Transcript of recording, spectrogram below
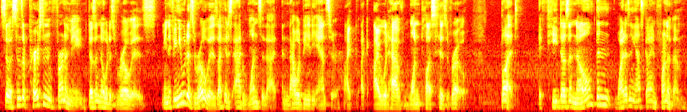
So since a person in front of me doesn't know what his row is, I mean, if he knew what his row is, I could just add one to that, and that would be the answer. I like I would have one plus his row. But if he doesn't know, then why doesn't he ask the guy in front of him?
